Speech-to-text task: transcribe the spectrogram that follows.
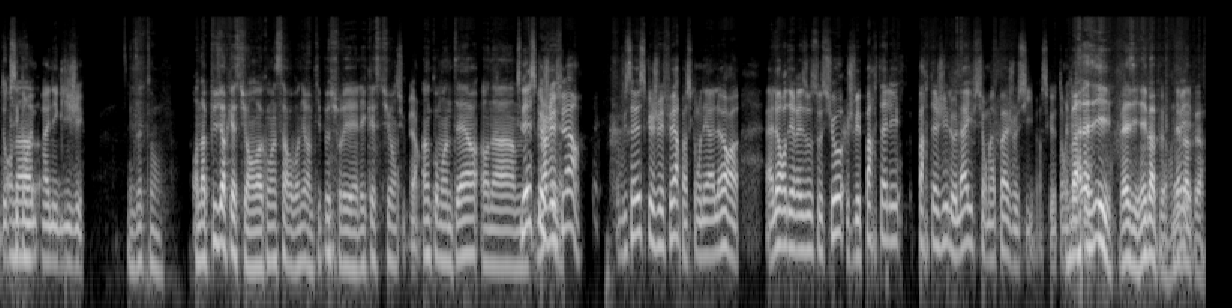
Donc, c'est quand même pas à négliger. Exactement. On a plusieurs questions. On va commencer à rebondir un petit peu sur les, questions. Super. Un commentaire. On a. Vous savez ce que je vais faire? Vous savez ce que je vais faire? Parce qu'on est à l'heure à l'heure des réseaux sociaux. Je vais partager, partager le live sur ma page aussi. Parce que bah, vas-y, vas-y, n'aie pas peur. N'aie pas peur.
